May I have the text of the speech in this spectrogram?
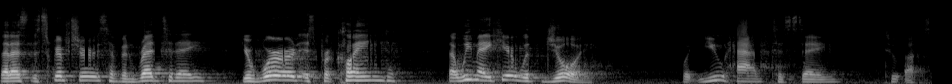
that as the scriptures have been read today, your word is proclaimed, that we may hear with joy what you have to say to us.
